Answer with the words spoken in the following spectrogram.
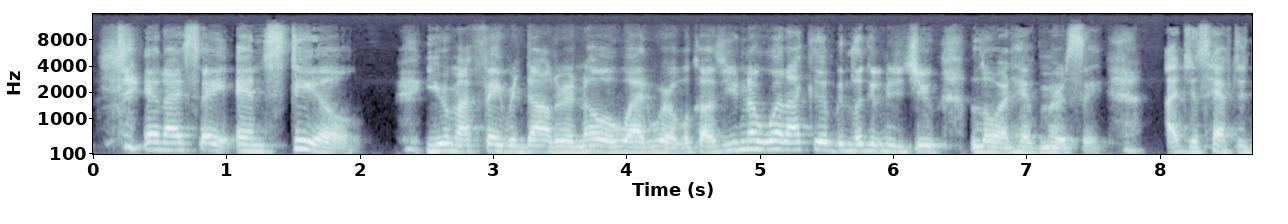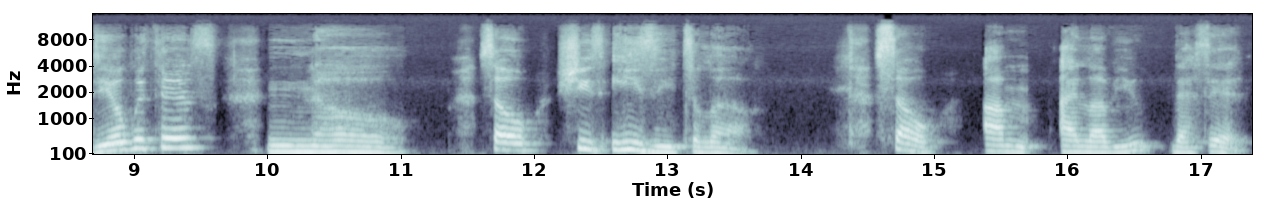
and I say, And still, you're my favorite daughter in the whole wide world because you know what? I could be looking at you, Lord have mercy. I just have to deal with this? No. So she's easy to love. So um, I love you. That's it.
